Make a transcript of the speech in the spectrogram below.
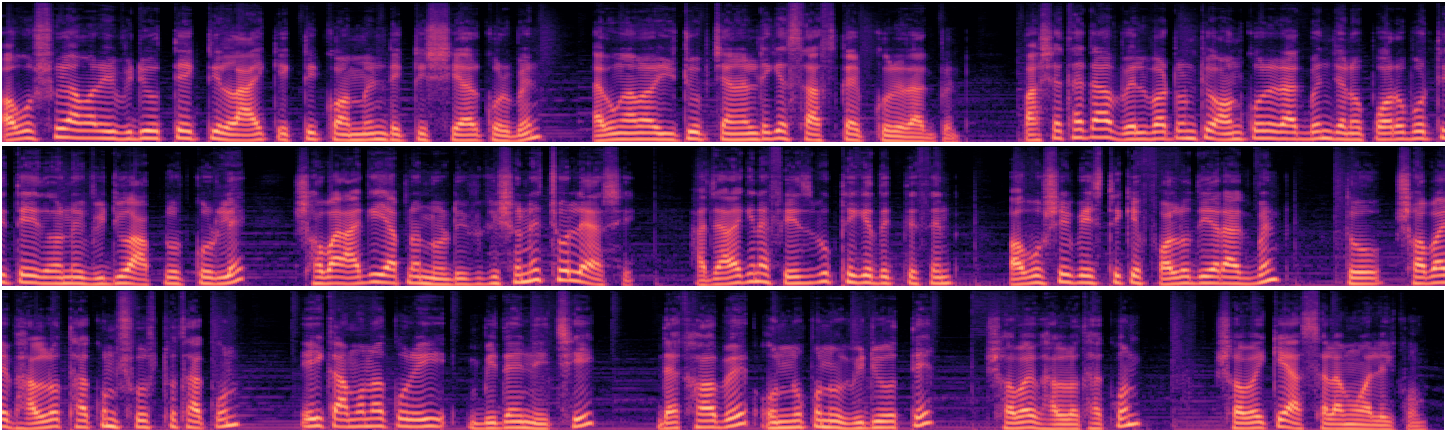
অবশ্যই আমার এই ভিডিওতে একটি লাইক একটি কমেন্ট একটি শেয়ার করবেন এবং আমার ইউটিউব চ্যানেলটিকে সাবস্ক্রাইব করে রাখবেন। পাশে থাকা বেল বাটনটি অন করে রাখবেন যেন পরবর্তীতে এই ধরনের ভিডিও আপলোড করলে সবার আগেই আপনার নোটিফিকেশনে চলে আসে। আর যারা কিনা ফেসবুক থেকে দেখতেছেন অবশ্যই পেজটিকে ফলো দিয়ে রাখবেন। তো সবাই ভালো থাকুন, সুস্থ থাকুন। এই কামনা করেই বিদায় নিচ্ছি। দেখা হবে অন্য কোনো ভিডিওতে সবাই ভালো থাকুন। সবাইকে আসসালামু আলাইকুম।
